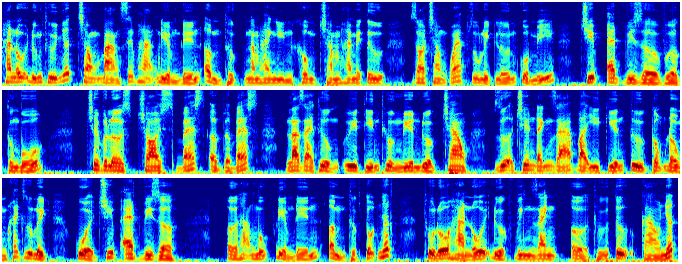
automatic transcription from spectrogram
Hà Nội đứng thứ nhất trong bảng xếp hạng điểm đến ẩm thực năm 2024 do trang web du lịch lớn của Mỹ TripAdvisor vừa công bố. Traveler's Choice Best of the Best là giải thưởng uy tín thường niên được trao dựa trên đánh giá và ý kiến từ cộng đồng khách du lịch của TripAdvisor. Ở hạng mục điểm đến ẩm thực tốt nhất, thủ đô Hà Nội được vinh danh ở thứ tự cao nhất.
